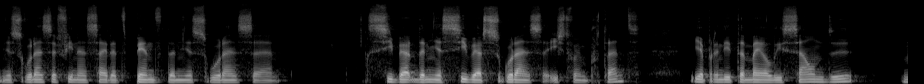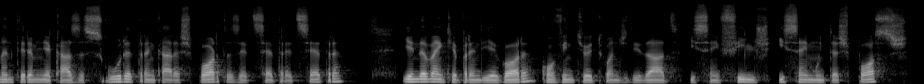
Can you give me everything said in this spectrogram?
a minha segurança financeira depende da minha segurança ciber, da minha cibersegurança. Isto foi importante. E aprendi também a lição de manter a minha casa segura, trancar as portas, etc, etc. E ainda bem que aprendi agora, com 28 anos de idade e sem filhos e sem muitas posses,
